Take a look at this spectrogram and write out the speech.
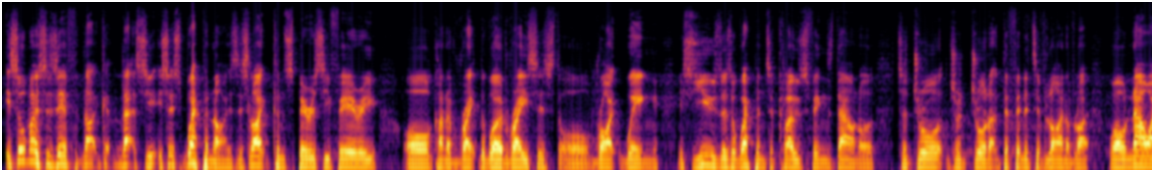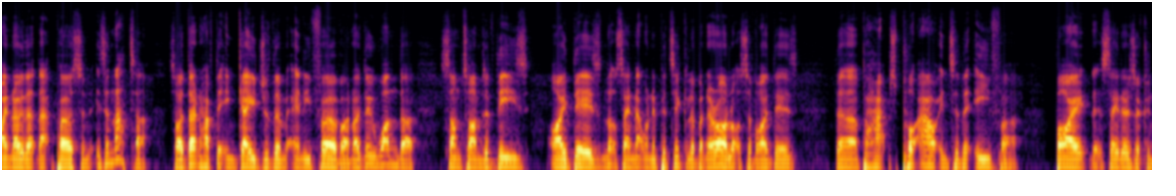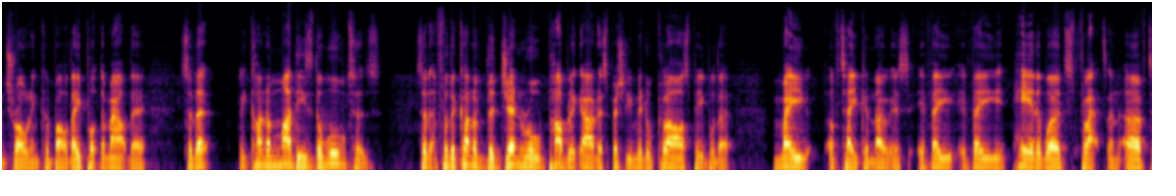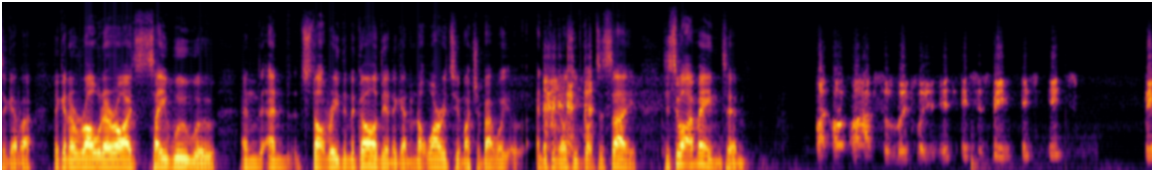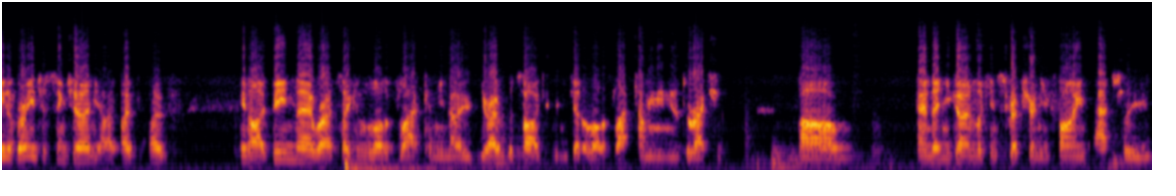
it's almost as if like that's it's just weaponized. It's like conspiracy theory or kind of rate the word racist or right wing. It's used as a weapon to close things down or to draw to draw that definitive line of like, well, now I know that that person is a nutter, so I don't have to engage with them any further. And I do wonder sometimes if these ideas, not saying that one in particular, but there are lots of ideas that are perhaps put out into the ether by let's say there's a controlling cabal they put them out there so that it kind of muddies the waters. So that for the kind of the general public out there, especially middle class people that may have taken notice if they if they hear the words flat and earth together they're going to roll their eyes say woo woo and and start reading the guardian again and not worry too much about what anything else you've got to say. Do you see what i mean tim? I, I, absolutely. It, it's just been it's it's been a very interesting journey. I, I've, I've you know I've been there where I've taken a lot of flack, and you know you're over the target when you get a lot of flack coming in your direction. Um, and then you go and look in scripture, and you find actually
